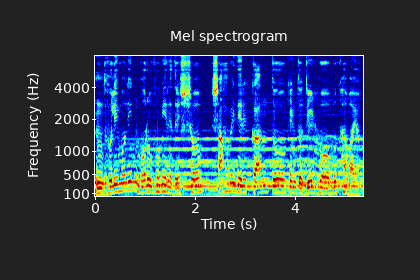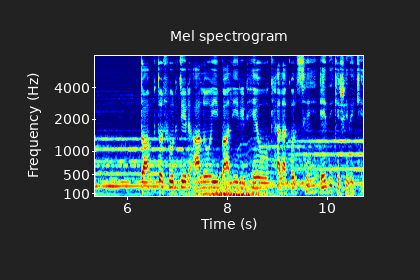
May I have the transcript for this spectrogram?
ধুলিমলিন মরুভূমির দৃশ্য, সাহাবিদের ক্লান্ত কিন্তু দৃঢ় মুখাবয়ব তপ্ত সূর্যের আলোয় বালির ঢেউ খেলা করছে এদিকে সেদিকে।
